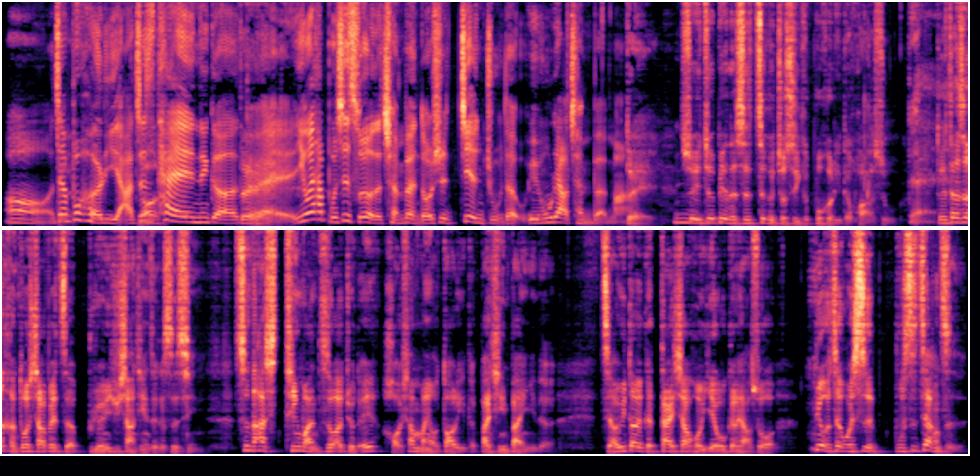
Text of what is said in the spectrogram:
哦，这样不合理啊，这是太那个对，对，因为它不是所有的成本都是建筑的原物料成本嘛。对，所以就变得是这个就是一个不合理的话术。对对，但是很多消费者不愿意去相信这个事情，甚至他听完之后他觉得哎，好像蛮有道理的，半信半疑的。只要遇到一个代销或业务跟他讲说没有这回事，不是这样子。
